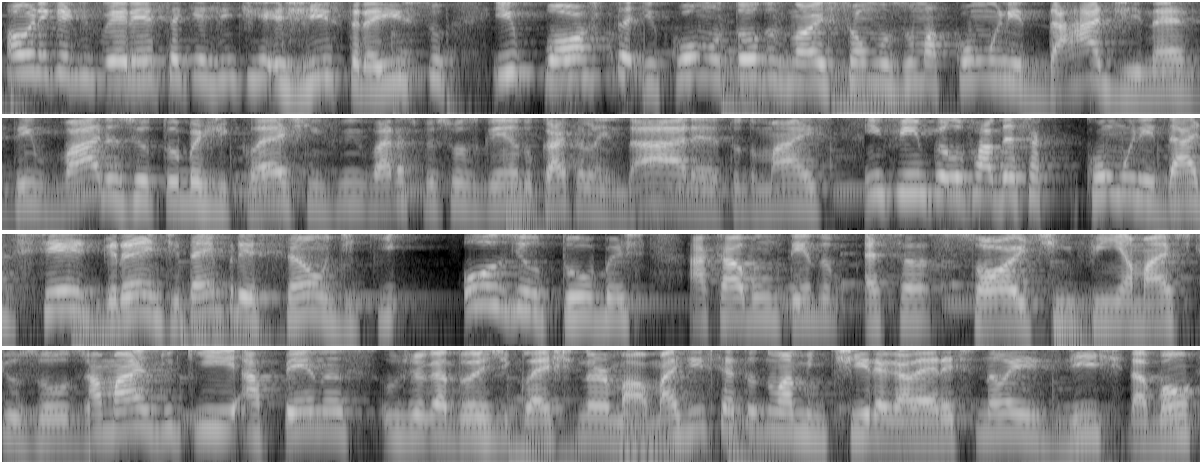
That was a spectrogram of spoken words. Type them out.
A única diferença é que a gente registra isso e posta, e como todos nós somos uma comunidade, né, tem vários youtubers de Clash, enfim, várias pessoas ganhando carta lendária e tudo mais, enfim, pelo fato dessa comunidade ser grande, dá a impressão de que os youtubers acabam tendo essa sorte, enfim, a mais que os outros, a mais do que apenas os jogadores de Clash normal. Mas isso é tudo uma mentira, galera, isso não existe, tá bom?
